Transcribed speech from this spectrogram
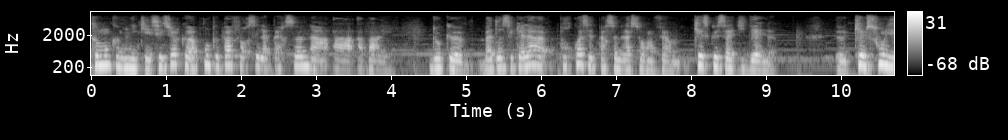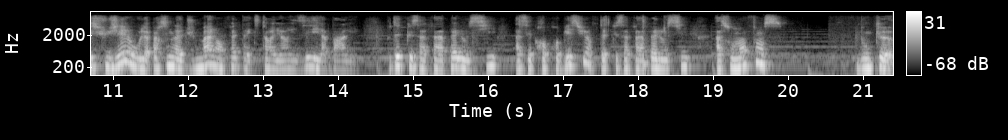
comment communiquer? C'est sûr qu'après, on ne peut pas forcer la personne à parler. Donc, euh, bah, dans ces cas-là, pourquoi cette personne-là se renferme? Qu'est-ce que ça dit d'elle? Euh, Quels sont les sujets où la personne a du mal en fait à extérioriser et à parler? Peut-être que ça fait appel aussi à ses propres blessures. Peut-être que ça fait appel aussi à son enfance. Donc, euh,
